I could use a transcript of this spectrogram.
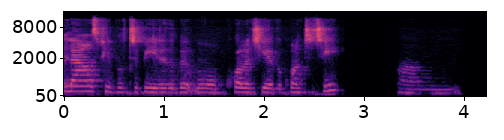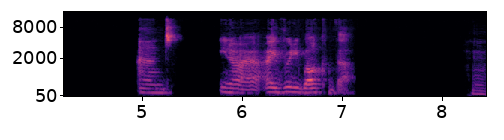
allows people to be a little bit more quality over quantity. Um, and, you know, I, I really welcome that. Hmm.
